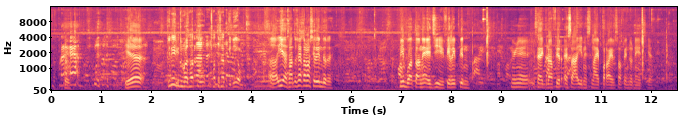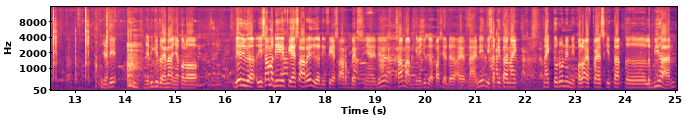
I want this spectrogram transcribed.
Tuh. Dia Ini cuma satu satu set gini om. eh, iya satu saya sama silinder ya. Ini buatannya Eji, Filipin. Ini saya grafir SAI ini Sniper Airsoft Indonesia. Jadi jadi gitu enaknya kalau dia juga di sama di VSR nya juga di VSR base-nya dia sama begini juga pasti ada air. Nah, ini bisa kita naik naik turunin nih. Kalau FPS kita kelebihan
